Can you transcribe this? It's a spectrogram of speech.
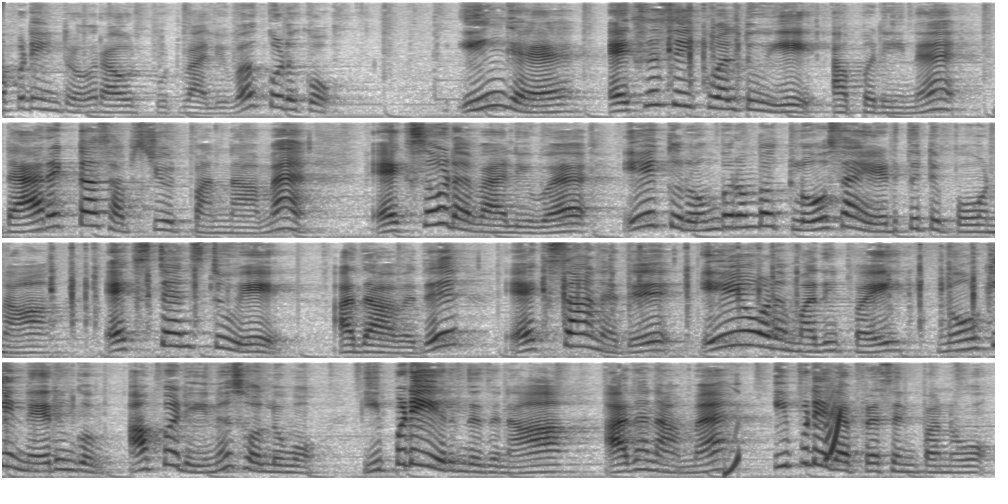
அப்படின்ற ஒரு அவுட்புட் வேல்யூவை கொடுக்கும். இங்கே x is equal to a அப்படின்னு டைரெக்டாக சப்ஸ்டியூட் பண்ணாமல் எக்ஸோட வேல்யூவை ஏக்கு ரொம்ப ரொம்ப க்ளோஸாக எடுத்துகிட்டு போனால் எக்ஸ் டென்ஸ் டு ஏ அதாவது எக்ஸ் ஆனது ஏயோட மதிப்பை நோக்கி நெருங்கும் அப்படின்னு சொல்லுவோம். இப்படி இருந்ததுன்னா அதை நாம் இப்படி ரெப்ரசன்ட் பண்ணுவோம்.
